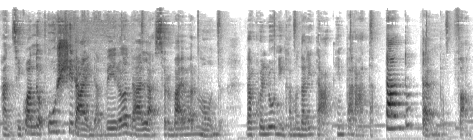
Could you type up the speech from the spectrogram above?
anzi quando uscirai davvero dalla survival mode, da quell'unica modalità imparata tanto tempo fa.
